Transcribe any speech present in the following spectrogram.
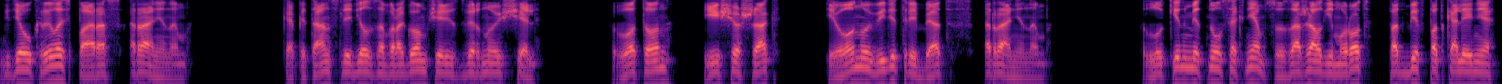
где укрылась пара с раненым. Капитан следил за врагом через дверную щель. Вот он, еще шаг, и он увидит ребят с раненым. Лукин метнулся к немцу, зажал ему рот, подбив под колени,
